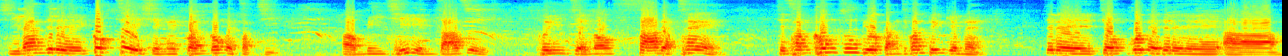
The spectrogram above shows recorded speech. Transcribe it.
是咱即个国际性的观光的杂志，吼，米其林杂志推荐咯三粒星，一参空指标共一款顶级呢。这个将军的这个啊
